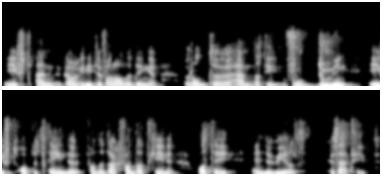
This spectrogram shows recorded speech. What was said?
heeft en kan genieten van alle dingen rond uh, hem, dat hij voldoening heeft op het einde van de dag van datgene wat hij in de wereld gezet heeft.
